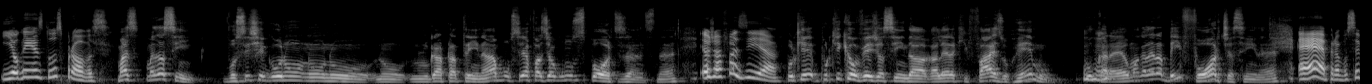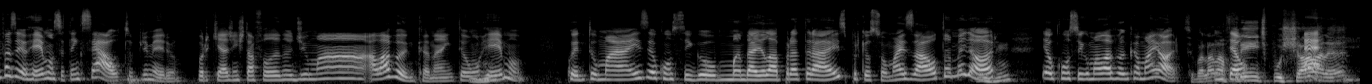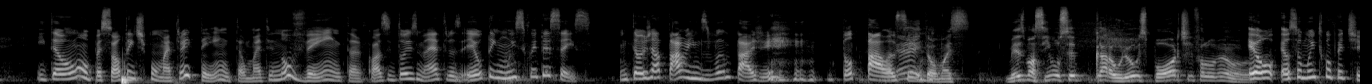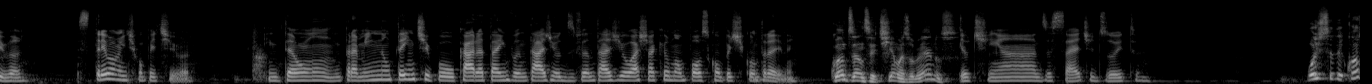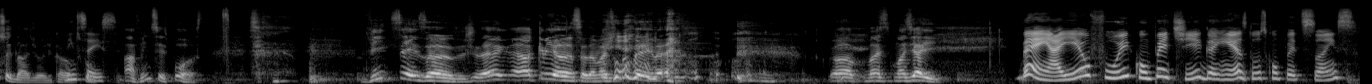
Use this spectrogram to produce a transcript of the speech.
e eu ganhei as duas provas. Mas, mas assim, você chegou no, no, no- no- lugar pra treinar, você ia fazer alguns esportes antes, né? Eu já fazia. Porque, por que que eu vejo, assim, da galera que faz o remo? Pô, Uhum. cara, é uma galera bem forte, assim, né? É, pra você fazer o remo, você tem que ser alto primeiro, porque a gente tá falando de uma alavanca, né? Então o remo, quanto mais eu consigo mandar ele lá pra trás, porque eu sou mais alta, melhor, Uhum. eu consigo uma alavanca maior. Você vai lá na Então, frente, puxar, né? Então o pessoal tem tipo 1,80m, 1,90m, quase 2 metros. Eu tenho 1,56m. Então eu já tava em desvantagem. Total, assim. É, então, mas mesmo assim você, cara, olhou o esporte e falou, meu... Eu, eu sou muito competitiva. Extremamente competitiva. Então, pra mim, não tem, tipo, o cara tá em vantagem ou desvantagem e eu achar que eu não posso competir contra ele. Quantos anos você tinha, mais ou menos? Eu tinha 17, 18. Hoje você tem... Qual a sua idade hoje, Carol? 26. Desculpa. Ah, 26, porra. 26 anos, né? É uma criança, né? Mas tudo bem, né? Ah, mas, mas e aí? Bem, aí eu fui competir, ganhei as duas competições.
